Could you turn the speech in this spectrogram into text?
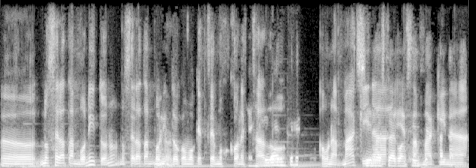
eh, no será tan bonito, ¿no? No será tan bonito como que estemos conectados a unas máquinas y esas máquinas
